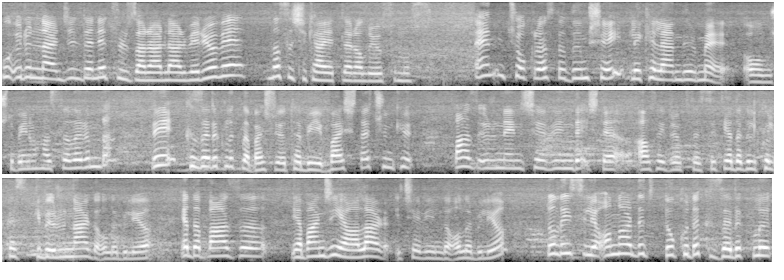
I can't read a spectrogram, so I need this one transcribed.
bu ürünler cilde ne tür zararlar veriyor ve nasıl şikayetler alıyorsunuz? En çok rastladığım şey lekelendirme olmuştu benim hastalarımda ve kızarıklıkla başlıyor tabii başta çünkü bazı ürünlerin içeriğinde işte alfa hidroksasit ya da glikolik asit gibi ürünler de olabiliyor ya da bazı yabancı yağlar içeriğinde olabiliyor. Dolayısıyla onlarda dokuda kızarıklık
